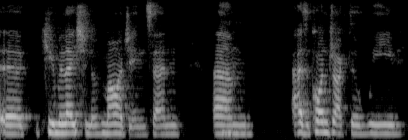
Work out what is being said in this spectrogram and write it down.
uh, accumulation of margins. And um, as a contractor, we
